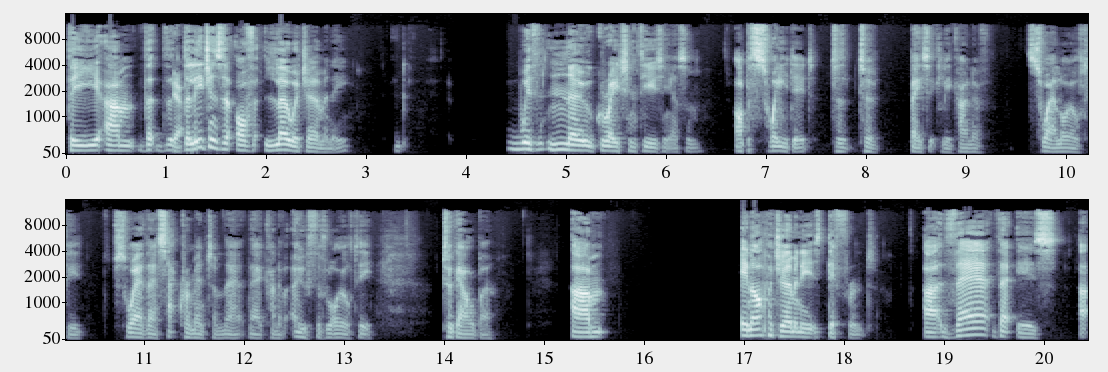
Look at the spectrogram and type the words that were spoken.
The um, the the, Yeah. the legions of Lower Germany, with no great enthusiasm, are persuaded to to basically kind of swear loyalty, swear their sacramentum, their their kind of oath of loyalty to Galba. Um, in Upper Germany, it's different. Uh, there, there is a,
